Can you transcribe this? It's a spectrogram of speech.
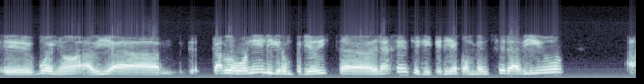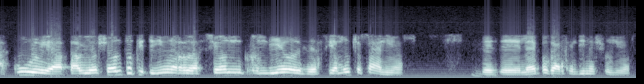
eh, bueno, había Carlos Bonelli, que era un periodista de la agencia, que quería convencer a Diego, acude a Pablo Yonto, que tenía una relación con Diego desde hacía muchos años, desde la época de Argentina Juniors.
